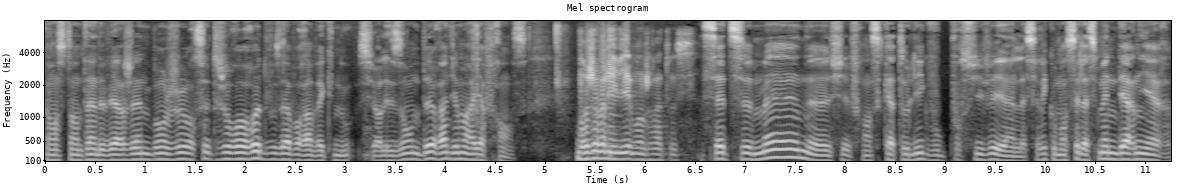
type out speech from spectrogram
Constantin de Vergennes, bonjour. C'est toujours heureux de vous avoir avec nous sur les ondes de Radio Maria France. Bonjour Olivier, bonjour à tous. Cette semaine, euh, chez France Catholique, vous poursuivez. Hein, la série commençait la semaine dernière.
